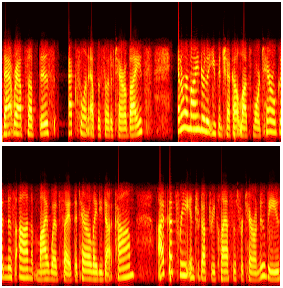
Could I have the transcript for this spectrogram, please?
that wraps up this excellent episode of Tarot. And a reminder that you can check out lots more tarot goodness on my website, thetarotlady.com. I've got free introductory classes for tarot newbies,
